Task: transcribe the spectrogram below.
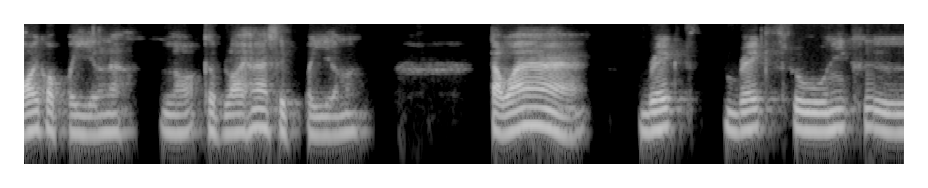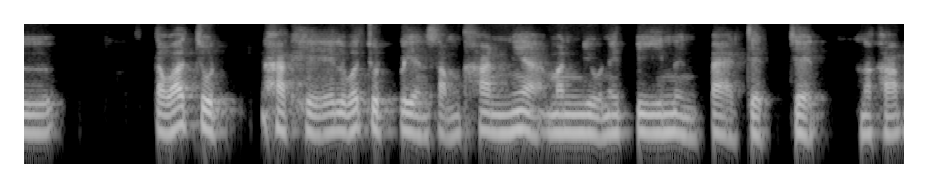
ร้อยกว่าปีแล้วนะเกือบร้อยห้าสิบปีแล้วมั้งแต่ว่า break breakthrough นี่คือ แต่ว่าจุดหักเหหรือว่าจุดเปลี่ยนสำคัญเนี่ย มันอยู่ในปีหนึ่งแปดเจ็ดเจ็ดนะครับ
